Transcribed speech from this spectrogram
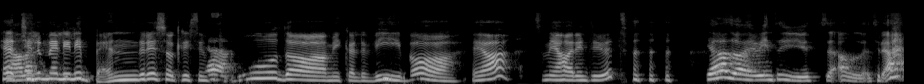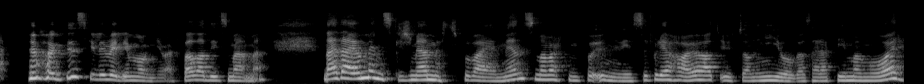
Her, ja, til og med Lilly Bendris og Kristin ja. Flod og Mikael de Vibe ja, som jeg har intervjuet. ja, du har jo intervjuet alle, tror jeg. Faktisk. Eller veldig mange, i hvert fall, av de som er med. Nei, det er jo mennesker som jeg har møtt på veien min, som har vært med på å undervise. fordi jeg har jo hatt utdanning i yogaterapi i mange år.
